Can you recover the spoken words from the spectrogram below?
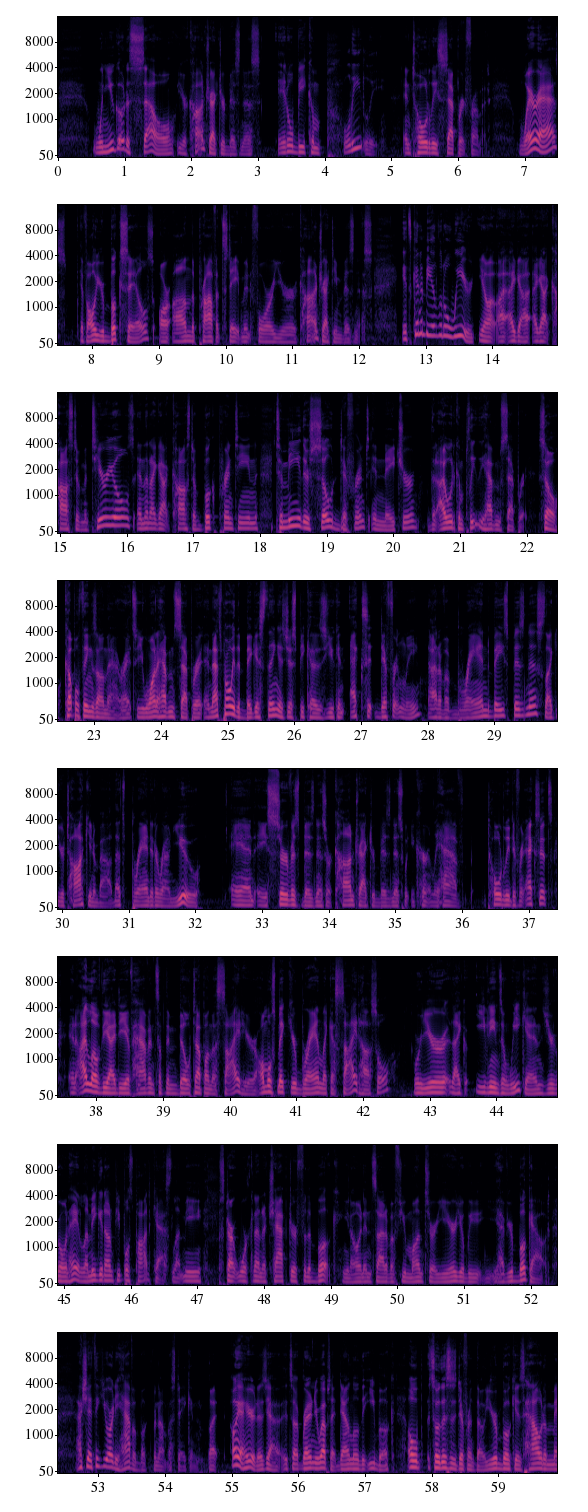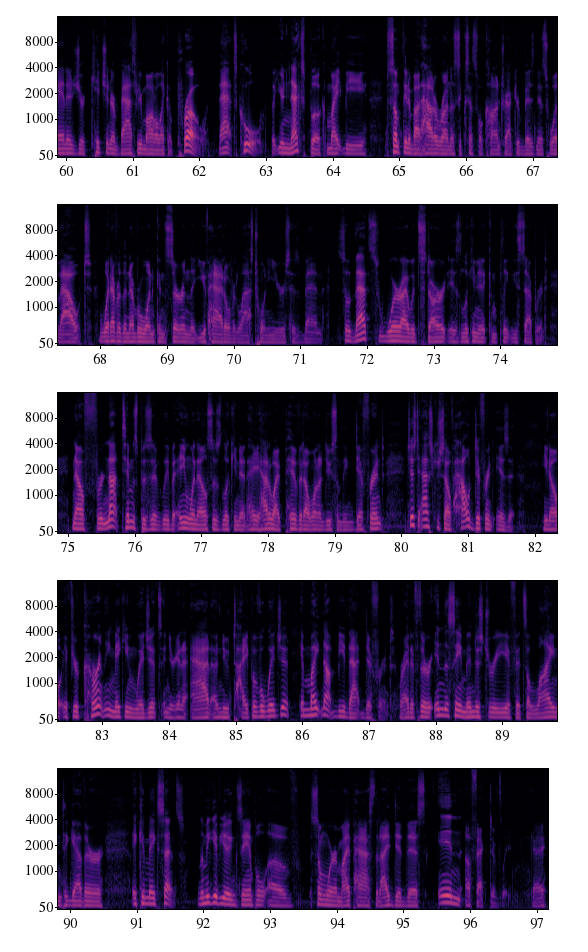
when you go to sell your contractor business, it'll be completely and totally separate from it. Whereas, if all your book sales are on the profit statement for your contracting business, it's going to be a little weird. You know, I, I, got I got cost of materials and then I got cost of book printing. To me, they're so different in nature that I would completely have them separate. So, a couple things on that, right? So you want to have them separate, and that's probably the biggest thing is just because you can exit differently out of a brand-based business like you're talking about. That's branded around you and a service business or contractor business, what you currently have totally different exits. And I love the idea of having something built up on the side here, almost make your brand like a side hustle where you're like evenings and weekends, you're going, hey, let me get on people's podcasts. Let me start working on a chapter for the book, you know, and inside of a few months or a year, you'll be you have your book out. Actually, I think you already have a book, if I'm not mistaken. But oh yeah, here it is. Yeah, it's right on your website. Download the ebook. Oh, so this is different though. Your book is how to manage your kitchen or bath remodel like a pro. That's cool. But your next book might be something about how to run a successful contractor business without whatever the number one concern that you've had over the last 20 years has been. So that's where I would start is looking at it completely separate. Now, for not Tim specifically, but anyone else who's looking at, hey, how do I pivot? I want to do something different. Just ask yourself, how different is it? You know, if you're currently making widgets and you're going to add a new type of a widget, it might not be that different, right? If they're in the same industry, if it's aligned together, it can make sense. Let me give you an example of somewhere in my past that I did this ineffectively, okay?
